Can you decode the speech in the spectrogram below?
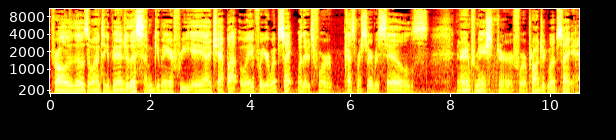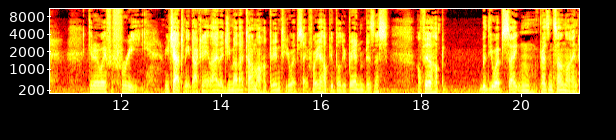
For all of those that want to take advantage of this, I'm giving a free AI chatbot away for your website, whether it's for customer service, sales, or information, or for a project website. Get it away for free. Reach out to me, drnatelive at gmail.com. I'll hook it into your website for you, help you build your brand and business. Hopefully, it'll help with your website and presence online.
